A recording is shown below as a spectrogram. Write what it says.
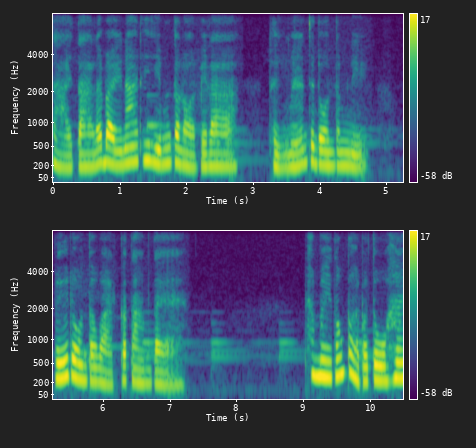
สายตาและใบหน้าที่ยิ้มตลอดเวลา ถึงแม้จะโดนตำหนิ หรือโดนตวาดก็ตามแต่ทำไมต้องเปิดประตูให้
